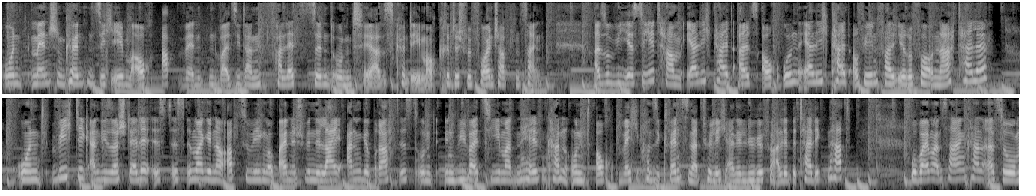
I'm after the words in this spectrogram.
Und Menschen könnten sich eben auch abwenden, weil sie dann verletzt sind und ja, das könnte eben auch kritisch für Freundschaften sein. Also wie ihr seht, haben Ehrlichkeit als auch Unehrlichkeit auf jeden Fall ihre Vor- und Nachteile. Und wichtig an dieser Stelle ist es immer genau abzuwägen, ob eine Schwindelei angebracht ist und inwieweit sie jemandem helfen kann und auch welche Konsequenzen natürlich eine Lüge für alle Beteiligten hat. Wobei man sagen kann, also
